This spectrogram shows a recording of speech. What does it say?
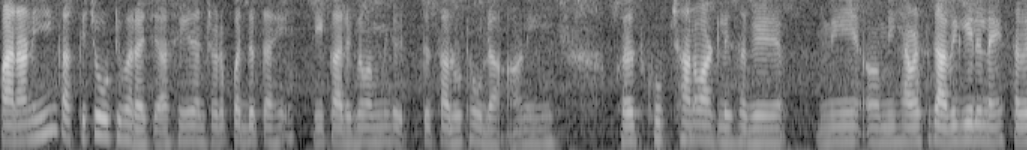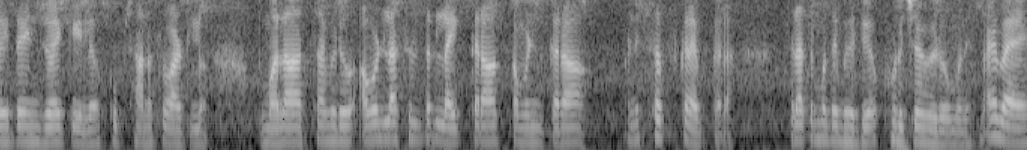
पानाने काकीची ओटी भरायची. अशी त्यांच्याकडे पद्धत आहे. ते कार्यक्रम आम्ही तिथं चालू ठेवला आणि खरंच खूप छान वाटले सगळे. मी मी ह्यावेळेस गावी गेले नाही. सगळं इथं एन्जॉय केलं. खूप छान असं वाटलं. तुम्हाला आजचा व्हिडिओ आवडला असेल तर लाईक करा कमेंट करा आणि सबस्क्राईब करा. चला तर मध्ये भेटूया पुढच्या व्हिडिओमध्ये. बाय बाय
